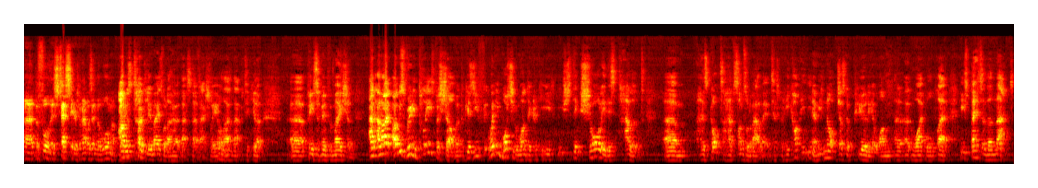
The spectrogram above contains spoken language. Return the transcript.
uh, before this test series, and that was in the warm up. I was totally amazed when I heard that stat actually, or that, that particular uh, piece of information. And, and I, I was really pleased for Sharma because you, when you watch him in one day cricket, you, you think surely this talent um, has got to have some sort of outlet in Test cricket. He can't, he- you know, he's not just a purely a one a, a white ball player. He's better than that.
